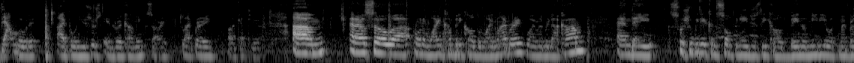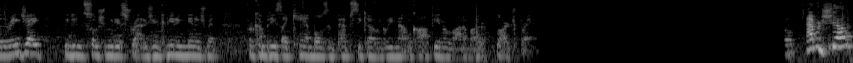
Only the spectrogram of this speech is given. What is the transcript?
Download it, iPhone users, Android coming, sorry, BlackBerry, I'll get to you. Um, and I also uh, own a wine company called The Wine Library, winelibrary.com, and a social media consulting agency called VaynerMedia with my brother AJ. We do social media strategy and community management for companies like Campbell's and PepsiCo and Green Mountain Coffee and a lot of other large brands. Average Joe,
